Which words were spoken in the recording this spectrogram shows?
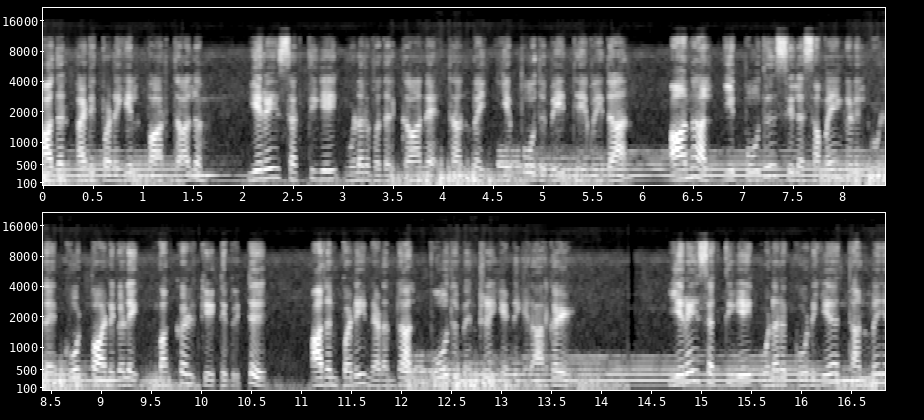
அதன் அடிப்படையில் பார்த்தாலும் இறை சக்தியை உணர்வதற்கான தன்மை எப்போதுமே தேவைதான். ஆனால் இப்போது சில சமயங்களில் உள்ள கோட்பாடுகளை மக்கள் கேட்டுவிட்டு அதன்படி நடந்தால் போதுமென்று எண்ணுகிறார்கள். இறை சக்தியை உணரக்கூடிய தன்மை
